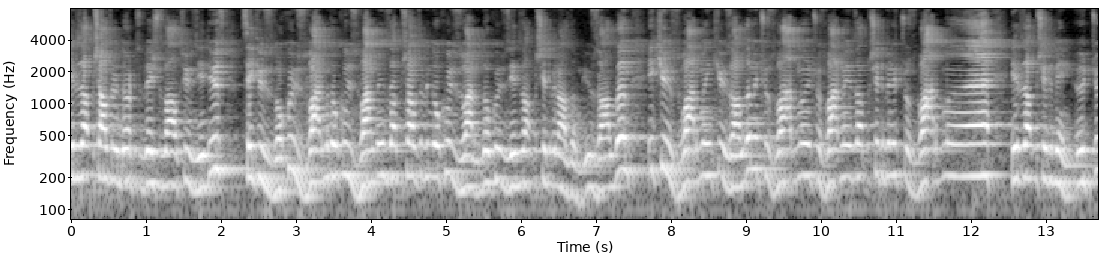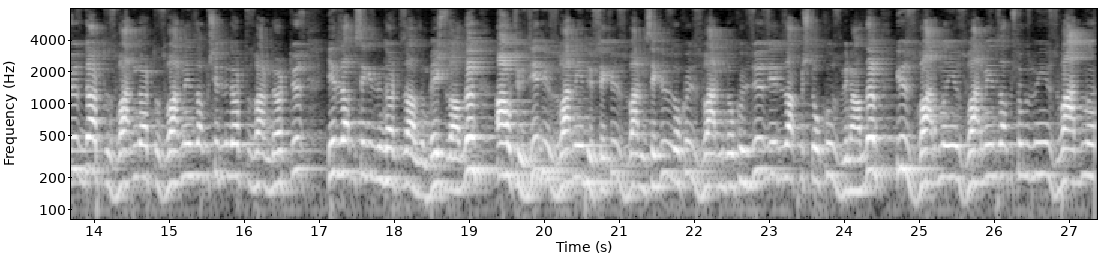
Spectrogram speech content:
766 bin 400 500 600 700 800 900 var mı 900 var mı 766 bin 900 var mı 900 767 bin aldım 100 aldım 200 var mı 200 aldım 300 var mı 300 var mı 767 bin 300 var mı 767 bin 300 400 var mı 400 var mı 767 bin 400 var mı 400 768 bin 400 aldım 500 aldım 600 700 var mı 700 800 var mı 800 900 var mı 900 769 bin aldım 100 var mı 100 var mı 769 bin 100 var mı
